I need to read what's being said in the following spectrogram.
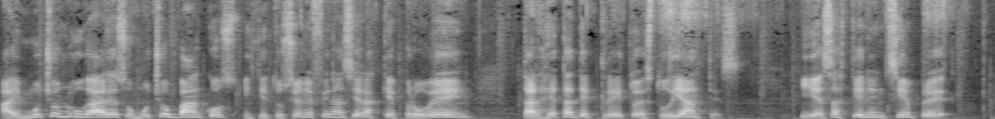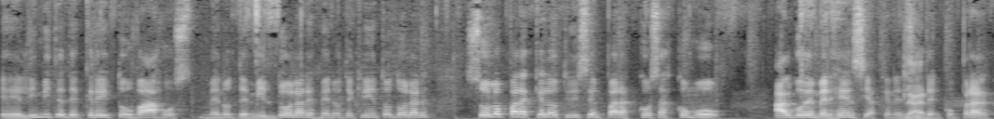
hay muchos lugares o muchos bancos, instituciones financieras que proveen tarjetas de crédito de estudiantes y esas tienen siempre eh, límites de crédito bajos, menos de mil dólares, menos de 500 dólares, solo para que la utilicen para cosas como algo de emergencia, que necesiten Claro. comprar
